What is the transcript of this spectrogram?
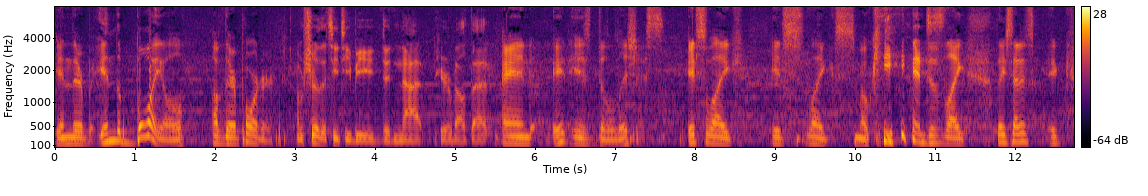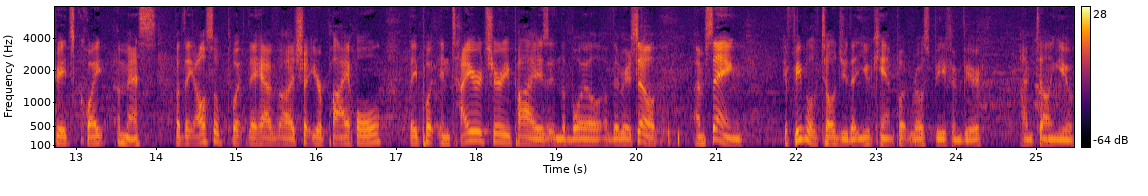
in their in the boil of their porter, I'm sure the TTB did not hear about that. and it is delicious. It's like it's like smoky and just like they said it's it creates quite a mess. But they also put they have uh, shut your pie hole. They put entire cherry pies in the boil of the beer. So I'm saying, if people have told you that you can't put roast beef in beer, I'm telling you,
